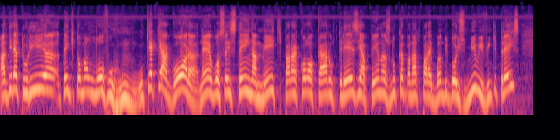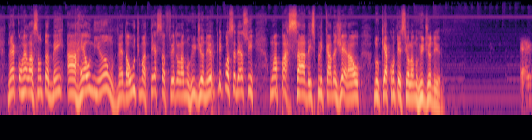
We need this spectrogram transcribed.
a diretoria tem que tomar um novo rumo. O que é que agora, né, vocês têm na mente para colocar o 13 apenas no Campeonato Paraibano de 2023, né, com relação também à reunião, né, da última terça-feira lá no Rio de Janeiro? Queria que você desse uma passada explicada geral no que aconteceu lá no Rio de Janeiro. É,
